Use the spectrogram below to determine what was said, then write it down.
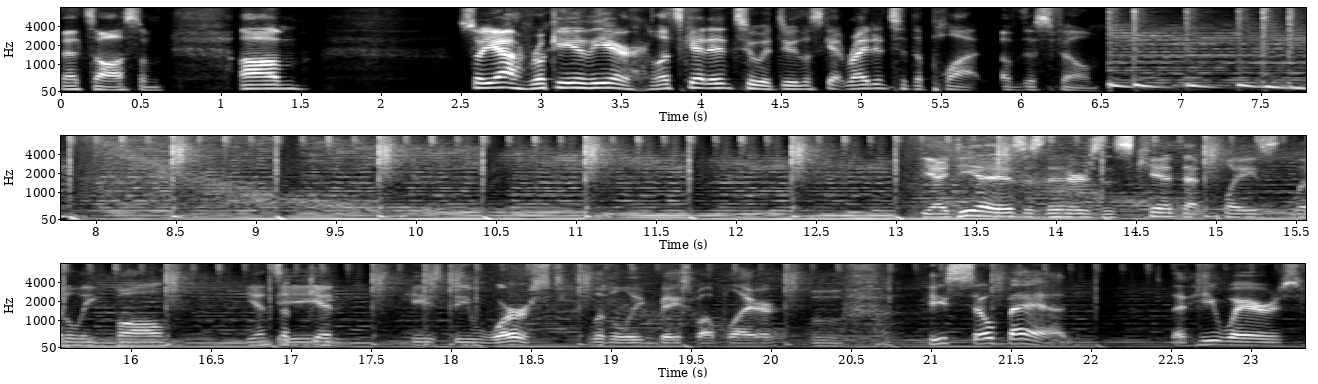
that's awesome um so yeah rookie of the year let's get into it dude let's get right into the plot of this film the idea is is that there's this kid that plays little league ball he ends up He- getting He's the worst little league baseball player. oof He's so bad that he wears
